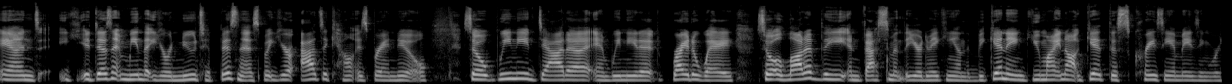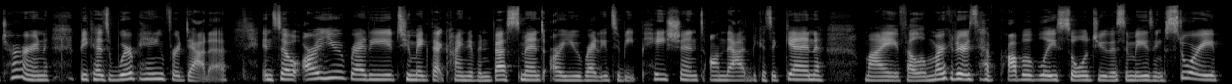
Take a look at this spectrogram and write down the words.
And it doesn't mean that you're new to business, but your ads account is brand new. So we need data and we need it right away. So a lot of the investment that you're making in the beginning, you might not get this crazy amazing return because we're paying for data. And so are you ready to make that kind of investment? Are you ready to be patient on that? Because again, my fellow marketers have probably sold you this amazing story.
